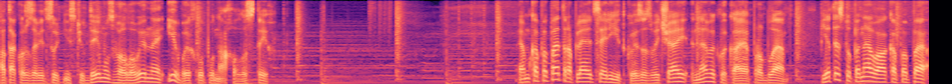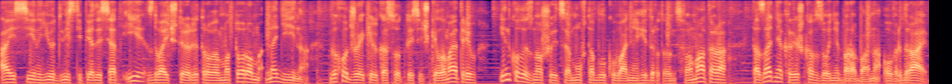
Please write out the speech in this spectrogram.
а також за відсутністю диму з головини і вихлопу на холостих. МКПП трапляється рідко і зазвичай не викликає проблем. П'ятиступенева КПП iSyn U250i з 2,4-літровим мотором надійна, виходжує кількасот тисяч кілометрів, інколи зношується муфта блокування гідротрансформатора та задня кришка в зоні барабана Overdrive.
